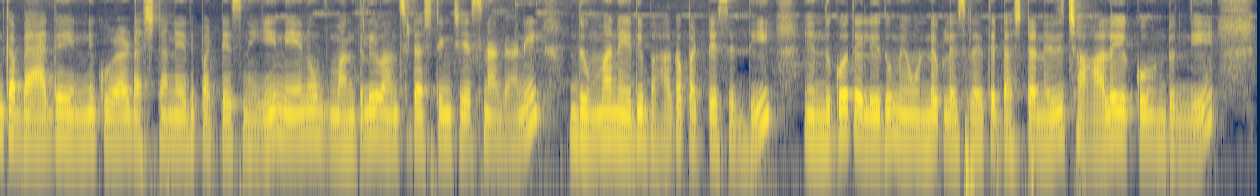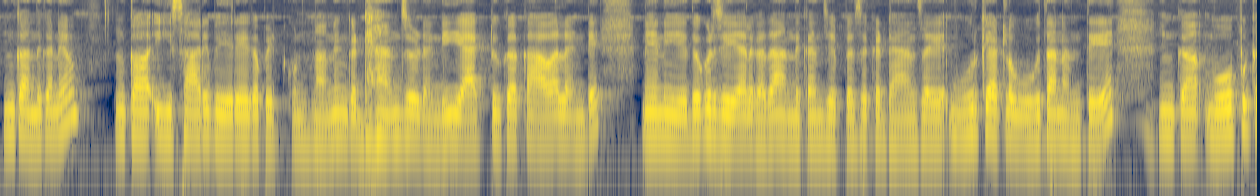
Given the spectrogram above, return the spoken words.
ఇంకా బ్యాగ్ అవన్నీ కూడా డస్ట్ అనేది పట్టేసినాయి. నేను మంత్లీ వన్స్ డస్టింగ్ చేసినా కానీ దుమ్ము అనేది బాగా పట్టేసిద్ది. ఎందుకో తెలీదు మేము ఉండే ప్లేస్లో అయితే డస్ట్ అనేది చాలా ఎక్కువ ఉంటుంది. ఇంకా అందుకనే ఇంకా ఈసారి వేరేగా పెట్టుకుంటున్నాను. ఇంకా డ్యాన్స్ చూడండి యాక్టివ్గా కావాలంటే నేను ఏదో ఒకటి చేయాలి కదా అందుకని చెప్పేసి ఇక్కడ డ్యాన్స్ ఊరికే అట్లా ఊగుతాను అంతే ఇంకా ఓపిక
